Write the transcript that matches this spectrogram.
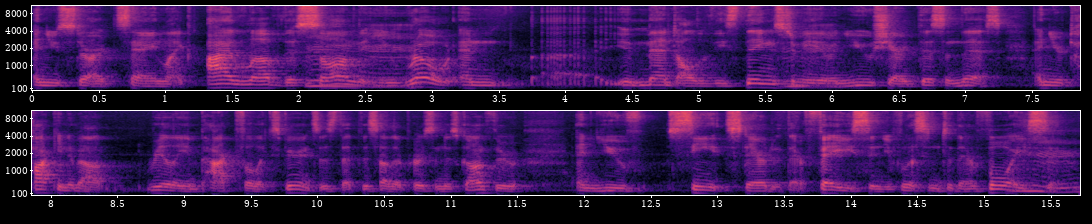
and you start saying like, "I love this song that you mm-hmm. wrote, and uh, it meant all of these things to me, mm-hmm. and you shared this and this," and you're talking about really impactful experiences that this other person has gone through, and you've seen stared at their face, and you've listened to their voice. Mm-hmm.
